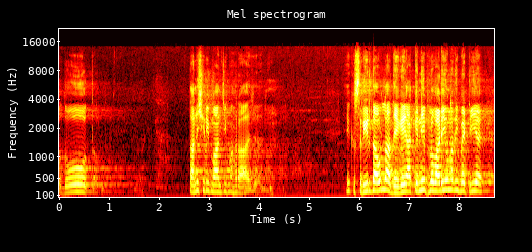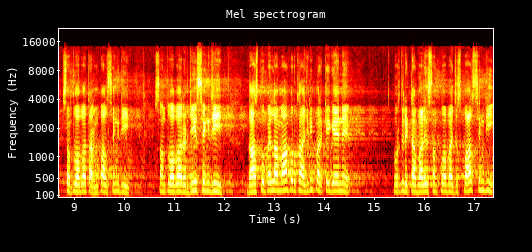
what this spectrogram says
ਉਦੋਤ। ਧੰਨ ਸ਼੍ਰੀ ਮਾਨ ਜੀ ਮਹਾਰਾਜ। ਇੱਕ ਸਰੀਰ ਦਾ ਉਹਲਾ ਦੇ ਗਏ ਆ ਕਿੰਨੀ ਫਲਵਾੜੀ ਉਹਨਾਂ ਦੀ ਬੈਠੀ ਹੈ, ਸੰਤ ਬਾਬਾ ਧਰਮਪਾਲ ਸਿੰਘ ਜੀ। ਸੰਤ ਬਾਬਾ ਰਣਜੀਤ ਸਿੰਘ ਜੀ 10 ਤੋਂ ਪਹਿਲਾਂ ਮਹਾਂਪੁਰਖ ਹਾਜ਼ਰੀ ਭਰ ਕੇ ਗਏ ਨੇ। ਬੁਰਜ ਲਿੱਟਾ ਵਾਲੇ ਸੰਤ ਬਾਬਾ ਜਸਪਾਲ ਸਿੰਘ ਜੀ,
